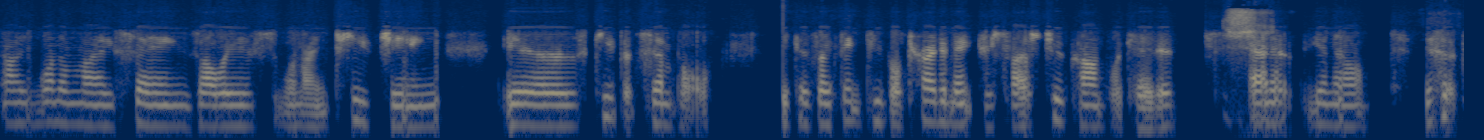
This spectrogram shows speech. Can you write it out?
I, one of my sayings always when I'm teaching is keep it simple because I think people try to make dressage too complicated, and it you know it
